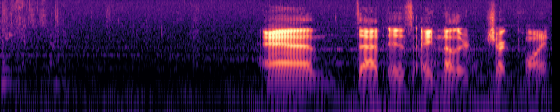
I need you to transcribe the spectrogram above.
Maintenance assembly. And that is another checkpoint.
